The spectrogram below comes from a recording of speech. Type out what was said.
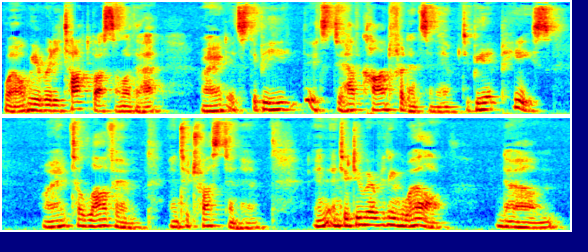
Well, we already talked about some of that. Right? It's to be, it's to have confidence in Him, to be at peace, right? To love Him and to trust in Him and, and to do everything well. Um,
